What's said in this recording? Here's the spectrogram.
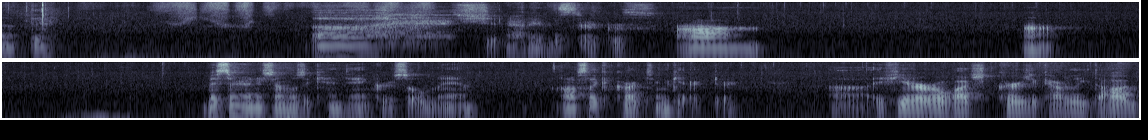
out there. Uh, shit, how do I even start this? Um, huh. Mr. Henderson was a cantankerous old man, almost like a cartoon character. Uh, if you've ever watched Courage the Cowardly Dog,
